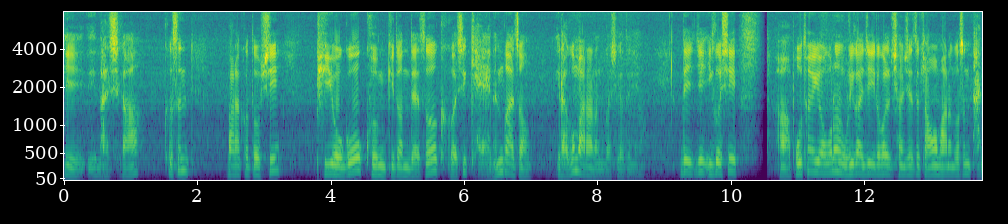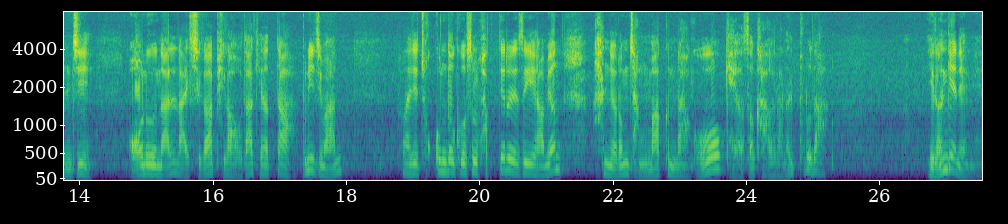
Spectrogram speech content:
이, 이 날씨가 그것은 말할 것도 없이 비 오고 구름 끼던 데서 그것이 개는 과정이라고 말하는 것이거든요. 근데 이제 이것이 아, 보통의 경우는 우리가 이제 이런 걸 현실에서 경험하는 것은 단지 어느 날 날씨가 비가 오다 개었다 뿐이지만 그러나 이제 조금 더 그것을 확대를 해서 이해하면 한여름 장마 끝나고 개어서 가을 하늘 푸르다 이런 개념이에요.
